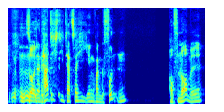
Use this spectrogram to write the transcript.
So, und dann hatte ich die tatsächlich irgendwann gefunden auf Normal.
